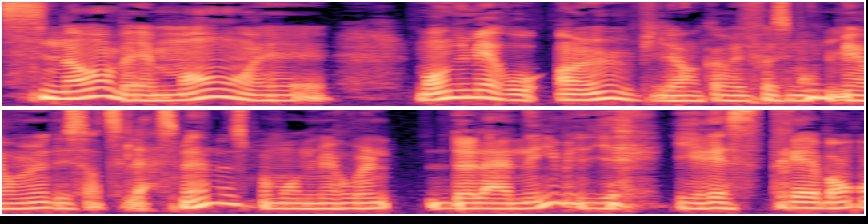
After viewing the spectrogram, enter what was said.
Sinon ben mon euh, mon numéro un, puis là encore une fois c'est mon numéro un des sorties de la semaine, c'est pas mon numéro un de l'année, mais il, il reste très bon,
